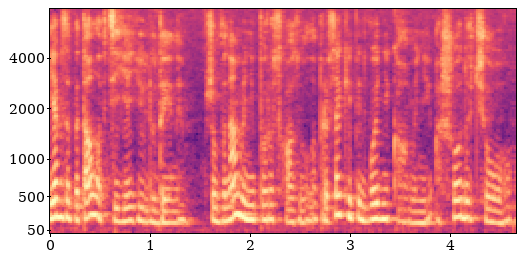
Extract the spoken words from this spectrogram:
я б запитала в цієї людини, щоб вона мені порозказувала про всякі підводні камені, а що до чого.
